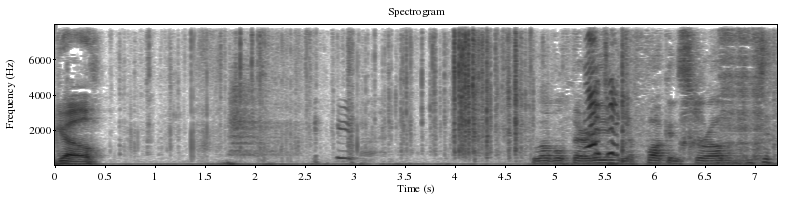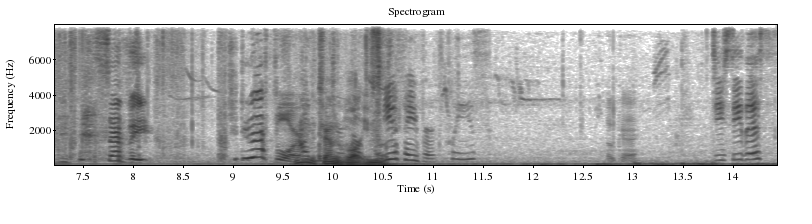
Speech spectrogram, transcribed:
go. Level 30, you fucking scrub. Sephie, what'd you do that for? I'm gonna turn the volume up. Need a favor, please. Okay. Do you see this?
